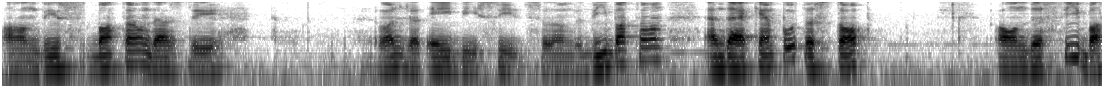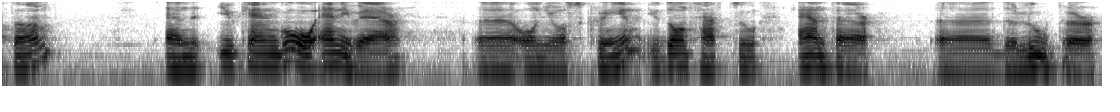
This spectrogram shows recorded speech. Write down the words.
on this button that's the what is that? ABC so on the D button and I can put a stop on the C button and you can go anywhere uh, on your screen. You don't have to enter uh, the looper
